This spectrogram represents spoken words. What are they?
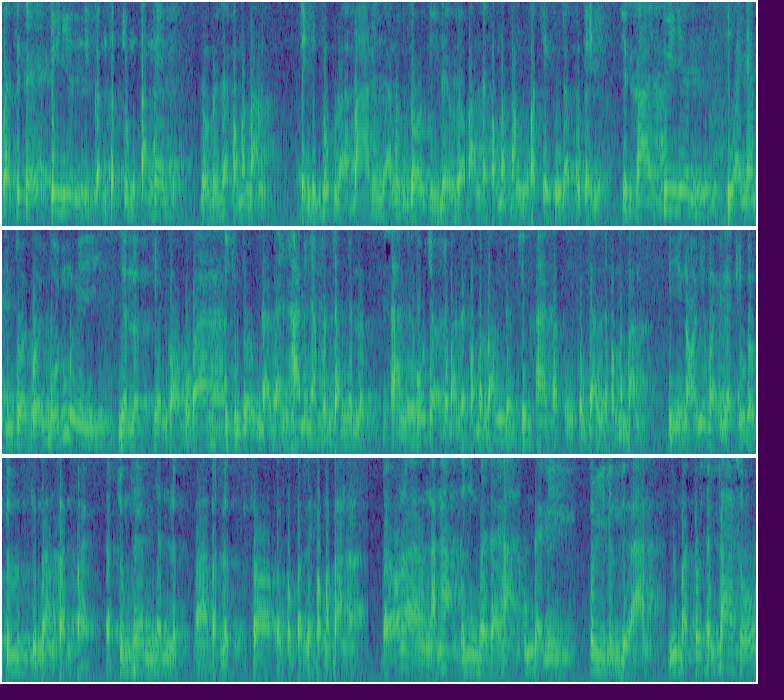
về thiết kế. Tuy nhiên thì cần tập trung tăng thêm đối với giải phóng mặt bằng tỉnh Vĩnh Phúc là ba cái dự án của chúng tôi thì đều do ban giải phóng mặt bằng và phát triển quỹ đất của tỉnh triển khai. Tuy nhiên thì anh em chúng tôi với 40 nhân lực hiện có của ban thì chúng tôi cũng đã dành 25% nhân lực sang để hỗ trợ cho ban giải phóng mặt bằng để triển khai các cái công tác giải phóng mặt bằng. Thì nói như vậy là chủ đầu tư chúng ta cần phải tập trung thêm nhân lực và vật lực cho cái công tác giải phóng mặt bằng. Đó là ngắn hạn, thế nhưng về dài hạn cũng đề nghị tùy từng dự án. Nhưng mà tôi thấy đa số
